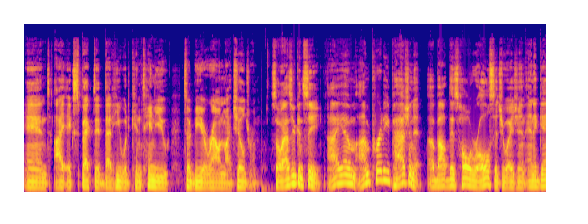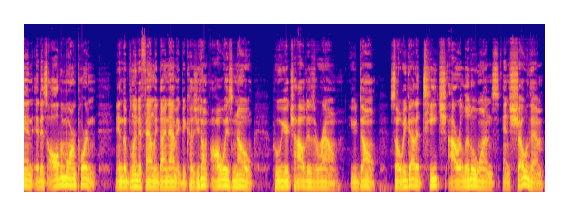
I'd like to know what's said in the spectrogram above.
and I expected that he would continue to be around my children. So as you can see, I am I'm pretty passionate about this whole role situation and again, it is all the more important in the blended family dynamic because you don't always know who your child is around. You don't. So we got to teach our little ones and show them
